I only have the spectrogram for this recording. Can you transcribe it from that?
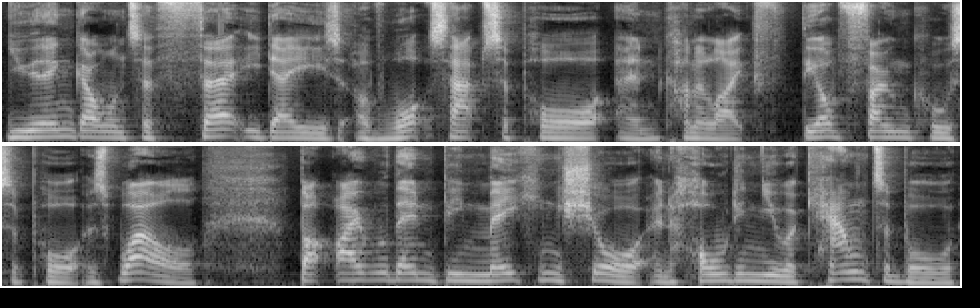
you then go on to 30 days of WhatsApp support and kind of like the odd phone call support as well. But I will then be making sure and holding you accountable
